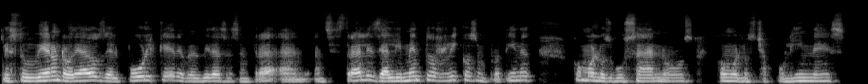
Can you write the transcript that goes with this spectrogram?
estuvieron rodeados del pulque, de bebidas ancestrales, de alimentos ricos en proteínas como los gusanos, como los chapulines,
